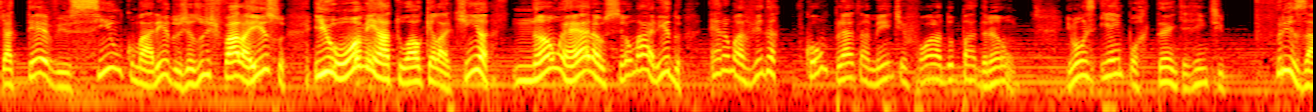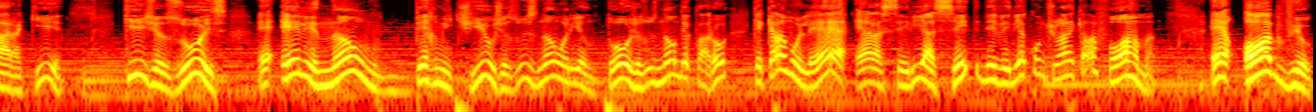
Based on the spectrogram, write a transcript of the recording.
já teve cinco maridos. Jesus fala isso e o homem atual que ela tinha não era o seu marido. Era uma vida completamente fora do padrão. Irmãos, e é importante a gente frisar aqui que Jesus, é, ele não permitiu, Jesus não orientou, Jesus não declarou que aquela mulher ela seria aceita e deveria continuar daquela forma. É óbvio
